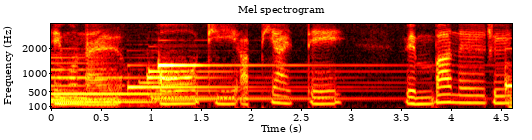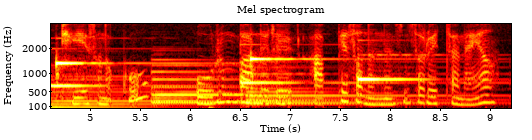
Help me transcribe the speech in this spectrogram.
M1R 어디 앞이 할 때 왼바늘을 뒤에서 넣고 오른바늘을 앞에서 넣는 순서로 했잖아요.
